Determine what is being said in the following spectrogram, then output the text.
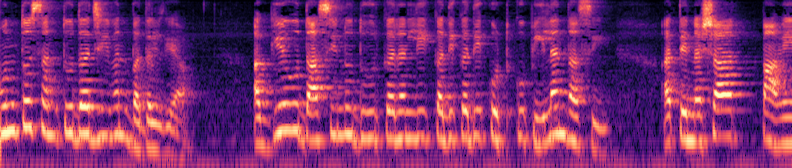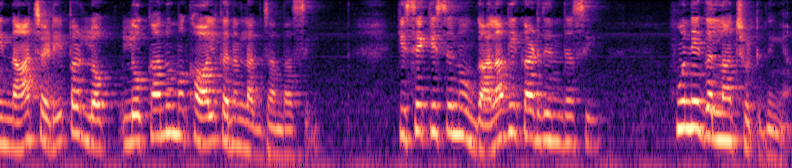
ਹੁਣ ਤੋਂ ਸੰਤੂ ਦਾ ਜੀਵਨ ਬਦਲ ਗਿਆ। ਅੱਗੇ ਉਹ ਉਦਾਸੀ ਨੂੰ ਦੂਰ ਕਰਨ ਲਈ ਕਦੀ-ਕਦੀ ਕੁੱਟਕੂ ਪੀ ਲੈਂਦਾ ਸੀ ਅਤੇ ਨਸ਼ਾ ਭਾਵੇਂ ਨਾ ਚੜੇ ਪਰ ਲੋਕਾਂ ਨੂੰ ਮਖੌਲ ਕਰਨ ਲੱਗ ਜਾਂਦਾ ਸੀ। ਕਿਸੇ ਕਿਸੇ ਨੂੰ ਗਾਲਾਂ ਵੀ ਕੱਢ ਦਿੰਦਾ ਸੀ। ਹੁਣ ਇਹ ਗੱਲਾਂ ਛੁੱਟ ਗਈਆਂ।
